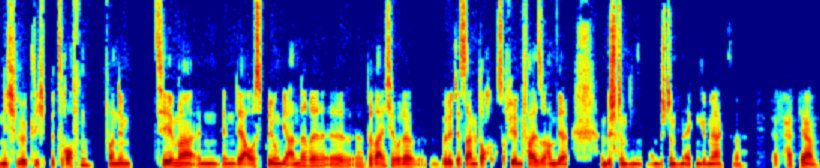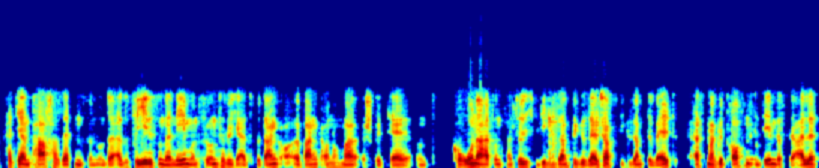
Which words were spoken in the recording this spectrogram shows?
nicht wirklich betroffen von dem Thema in, in der Ausprägung wie andere äh, Bereiche? Oder würdet ihr sagen, doch, ist auf jeden Fall so, haben wir in bestimmten, in bestimmten Ecken gemerkt? Das hat ja, hat ja ein paar Facetten für ein also für jedes Unternehmen und für uns natürlich als Bedank äh, Bank auch nochmal speziell. Und Corona hat uns natürlich wie die gesamte Gesellschaft, die gesamte Welt erstmal getroffen, indem dass wir alle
